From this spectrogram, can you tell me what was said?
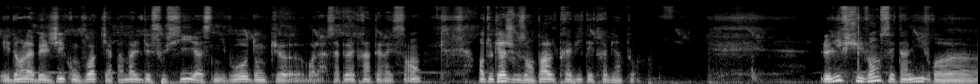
Et dans la Belgique, on voit qu'il y a pas mal de soucis à ce niveau. Donc euh, voilà, ça peut être intéressant. En tout cas, je vous en parle très vite et très bientôt. Le livre suivant, c'est un livre euh,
